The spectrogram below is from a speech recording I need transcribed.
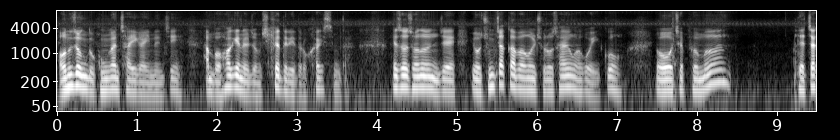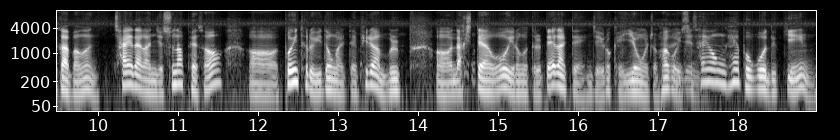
어느 정도 공간 차이가 있는지 한번 확인을 좀 시켜 드리도록 하겠습니다. 그래서 저는 이제 요 중짜 가방을 주로 사용하고 있고 요 제품은 대짜 가방은 차에다가 이제 수납해서 어 포인트로 이동할 때 필요한 물 어, 낚싯대하고 이런 것들을 빼갈 때 이제 이렇게 이용을 좀 하고 있습니다. 사용해 보고 느낀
